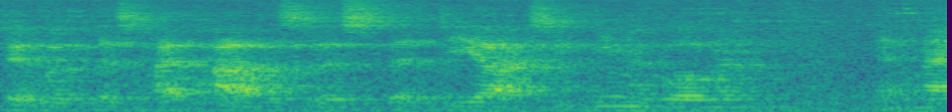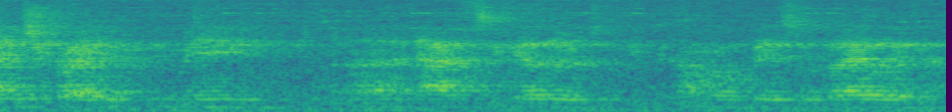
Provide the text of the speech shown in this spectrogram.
fit with this hypothesis that deoxyhemoglobin and nitrite may uh, act together to become a vasodilator.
